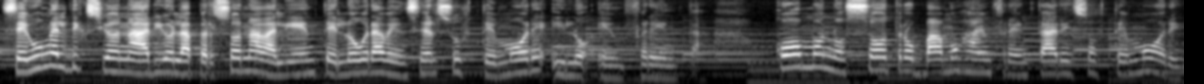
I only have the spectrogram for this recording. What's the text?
Según el diccionario, la persona valiente logra vencer sus temores y los enfrenta. ¿Cómo nosotros vamos a enfrentar esos temores?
